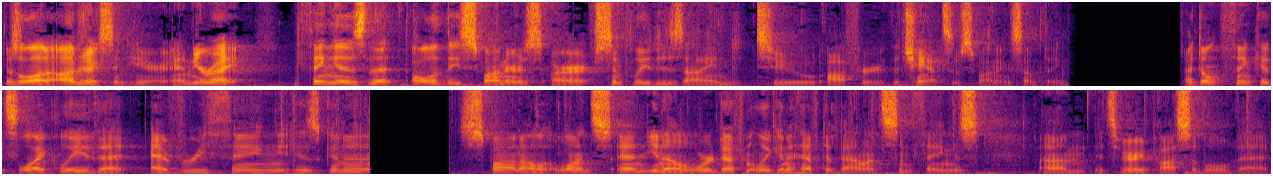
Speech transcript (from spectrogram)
There's a lot of objects in here, and you're right. The thing is that all of these spawners are simply designed to offer the chance of spawning something. I don't think it's likely that everything is going to spawn all at once, and you know, we're definitely going to have to balance some things. Um, it's very possible that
